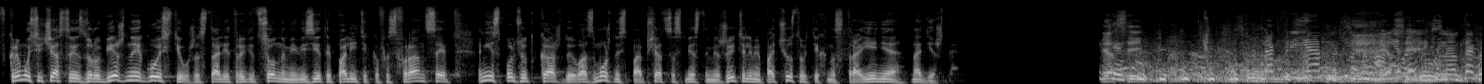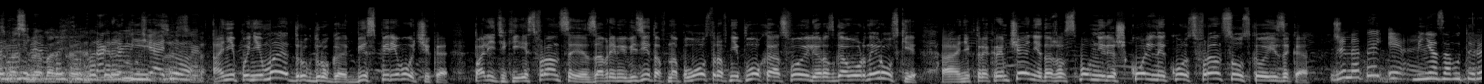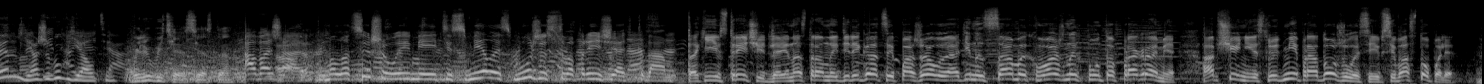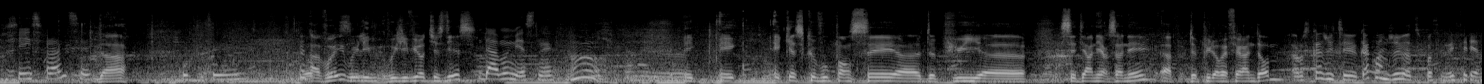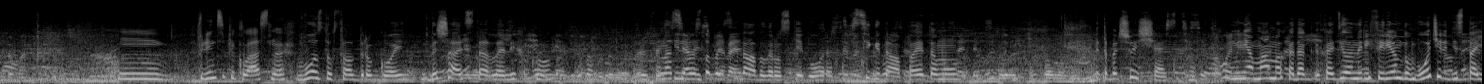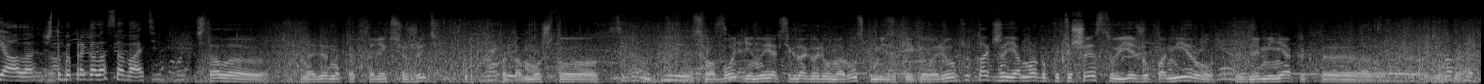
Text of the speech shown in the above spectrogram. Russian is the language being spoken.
В Крыму сейчас и зарубежные гости уже стали традиционными визиты политиков из Франции. Они используют каждую возможность пообщаться с местными жителями, почувствовать их настроение, надежды. Merci. Так приятно, что вы приехали к нам. Так, так замечательно. Они понимают друг друга без переводчика. Политики из Франции за время визитов на полуостров неплохо освоили разговорный русский, а некоторые крымчане даже вспомнили школьный курс французского языка. Меня зовут Ирен, я живу в Ялте. Вы любите съезда? Обожаю. Молодцы, что вы имеете смелость, мужество приезжать к нам. Такие встречи для иностранной делегации, пожалуй, один из самых важных пунктов программе. Общение с людьми продолжилось и в Севастополе. Все из Франции? Да. А вы, вы, вы живете здесь Да, мы местные. Et, et- et qu'est-ce que vous pensez euh, depuis euh, ces dernières années, euh, depuis le référendum Расскажите, как вам живется после референдума? М, В принципе, классно. Воздух стал другой, дышать стало легко. У нас Севастополь всегда был русский город. Всегда. Поэтому это большое счастье. У меня мама, когда ходила на референдум, в очереди стояла, чтобы проголосовать. Стало, наверное, как-то легче жить, потому что свободнее. Ну, я всегда говорил на русском языке, говорю. Также я много путешествую, езжу по миру. Для меня как-то, не знаю,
